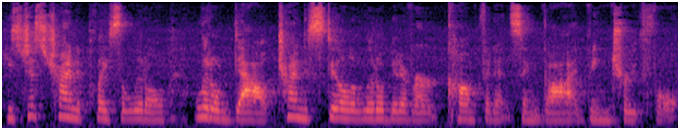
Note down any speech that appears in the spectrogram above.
He's just trying to place a little little doubt, trying to steal a little bit of our confidence in God being truthful.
